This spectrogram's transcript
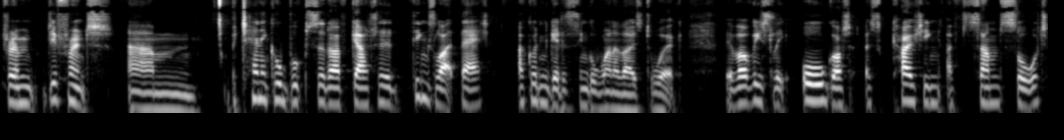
from different um, botanical books that I've gutted, things like that. I couldn't get a single one of those to work. They've obviously all got a coating of some sort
